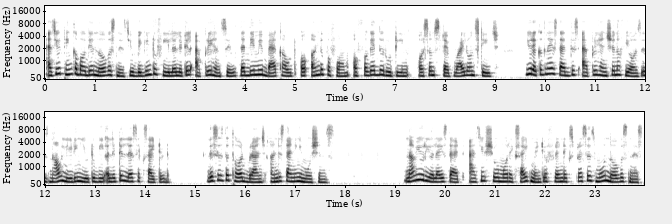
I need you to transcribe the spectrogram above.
As you think about their nervousness, you begin to feel a little apprehensive that they may back out or underperform or forget the routine or some step while on stage. You recognize that this apprehension of yours is now leading you to be a little less excited. This is the third branch, understanding emotions. Now you realize that as you show more excitement, your friend expresses more nervousness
